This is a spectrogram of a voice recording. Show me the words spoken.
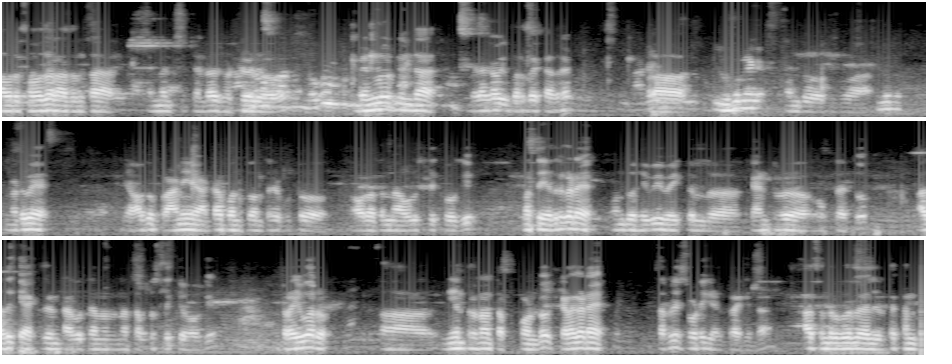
ಅವರ ಸಹೋದರಾದಂಥ ಎಂ ಎಲ್ ಸಿ ಹೊಟ್ಟೇಳಿ ಅವರು ಬೆಂಗಳೂರಿನಿಂದ ಬೆಳಗಾವಿಗೆ ಬರಬೇಕಾದ್ರೆ ಒಂದು ನಡುವೆ ಯಾವುದೋ ಪ್ರಾಣಿ ಅಡ್ಡ ಬಂತು ಅಂತ ಹೇಳ್ಬಿಟ್ಟು ಅವರು ಅದನ್ನು ಉಳಿಸ್ಲಿಕ್ಕೆ ಹೋಗಿ ಮತ್ತೆ ಎದುರುಗಡೆ ಒಂದು ಹೆವಿ ವೆಹಿಕಲ್ ಕ್ಯಾಂಟರ್ ಹೋಗ್ತಾ ಇತ್ತು. ಅದಕ್ಕೆ ಆಕ್ಸಿಡೆಂಟ್ ಆಗುತ್ತೆ ಅನ್ನೋದನ್ನ ತಪ್ಪಿಸ್ಲಿಕ್ಕೆ ಹೋಗಿ ಡ್ರೈವರ್ ನಿಯಂತ್ರಣ ತಪ್ಪಿಕೊಂಡು ಕೆಳಗಡೆ ಸರ್ವಿಸ್ ರೋಡಿಗೆ ಎಂಟರ್ ಆಗಿದ್ದ. ಆ ಸಂದರ್ಭದಲ್ಲಿ ಅಲ್ಲಿರ್ತಕ್ಕಂಥ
